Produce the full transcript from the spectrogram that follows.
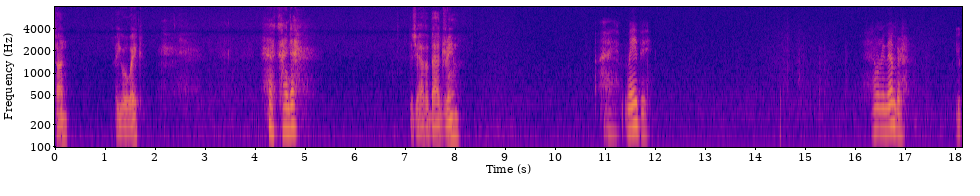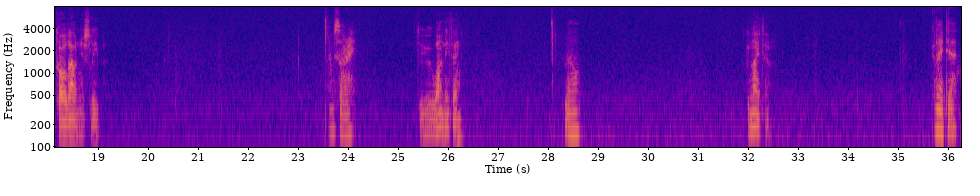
Son, are you awake? Uh, kinda. Did you have a bad dream? I, Maybe. I don't remember. You called out in your sleep. I'm sorry. Do you want anything? No. Good night, then. Good night, Dad.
